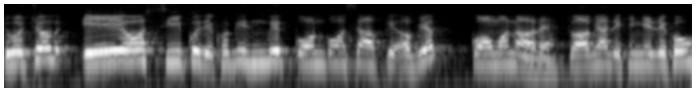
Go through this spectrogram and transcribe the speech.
तो बच्चों अब ए और सी को देखो कि इनमें कौन कौन से आपके अवयव कॉमन आ रहे हैं। तो आप यहाँ देखेंगे, देखो,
